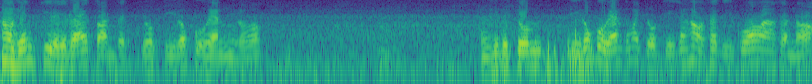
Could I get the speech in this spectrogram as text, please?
เขาเห็นกี่หลายตอนไปโยกตีหลวงปู่แหวนนี่หรอกบางทีไปโจมตีหลวงปู่แหวนก็ไม่โจมตีจังเข้าซะดีกว่าว่าส่วนเนาะ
